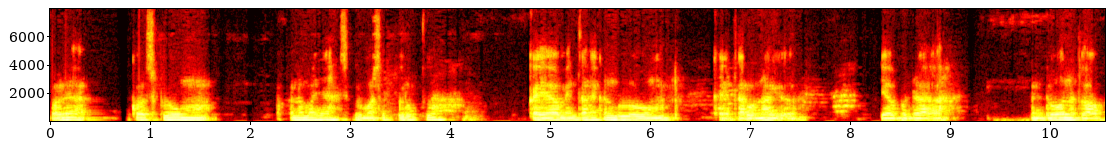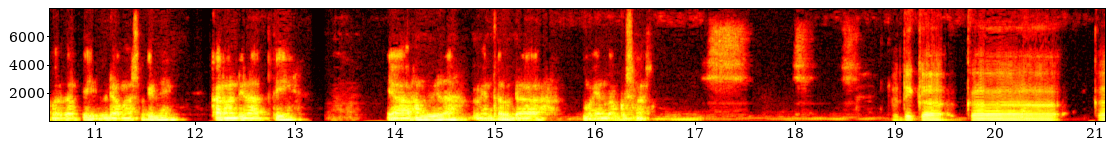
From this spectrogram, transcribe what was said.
Soalnya kalau sebelum apa namanya sebelum masuk grup tuh kayak mentalnya kan belum kayak taruna gitu. Ya udah mendown atau apa tapi udah masuk ini karena dilatih ya alhamdulillah mental udah lumayan bagus mas. Berarti ke ke ke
